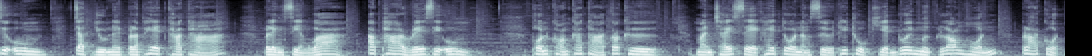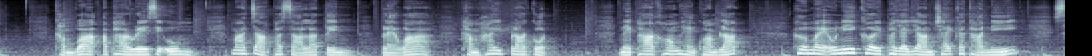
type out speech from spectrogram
ซิอุมจัดอยู่ในประเภทคาถา เปล่งเสียงว่า a p a r e s i u m ผลของคาถาก็คือ มันใช้เสกให้ตัวหนังสือที่ถูกเขียนด้วยหมึกล่องหนปรากฏคำว่า a p a r e s i u m มาจากภาษาละติน แปลว่าทำให้ปรากฏ ในภาคห้องแห่งความลับเฮอร์ไมโอนี่เคยพยายามใช้คาถานี้ เส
